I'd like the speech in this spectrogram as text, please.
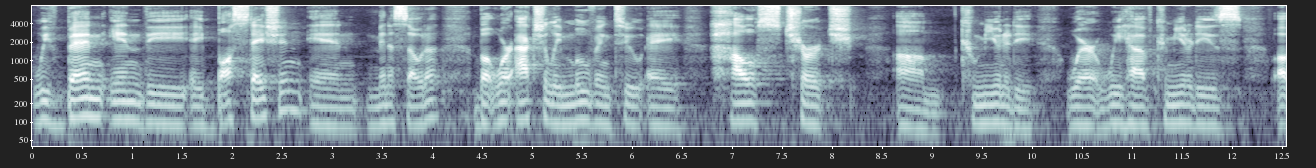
we've been in the a bus station in Minnesota, but we're actually moving to a house church um, community where we have communities. Uh,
